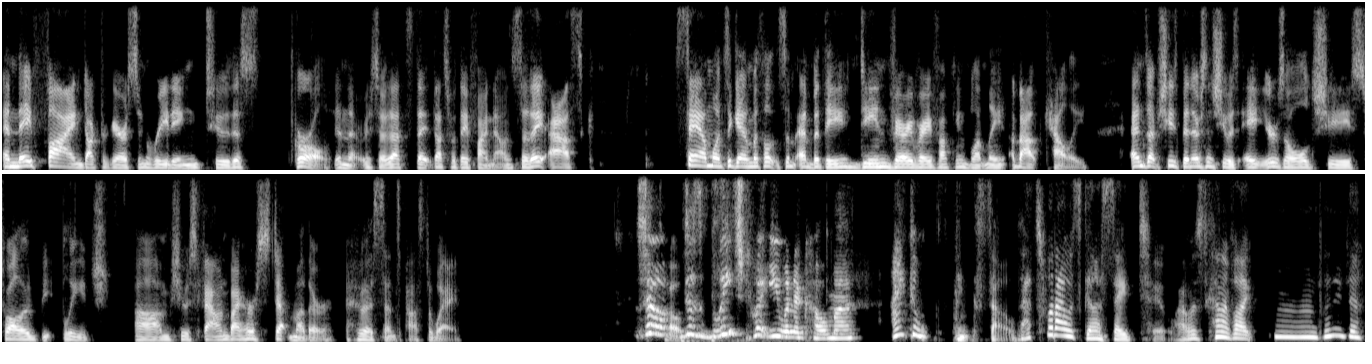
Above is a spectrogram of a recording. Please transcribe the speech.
and they find Dr. Garrison reading to this girl in there. So that's that's what they find now. And so they ask Sam once again with some empathy, Dean very very fucking bluntly about Callie. Ends up she's been there since she was eight years old. She swallowed bleach. Um, she was found by her stepmother, who has since passed away. So, so does bleach put you in a coma? I don't think so. That's what I was gonna say too. I was kind of like, hmm, we need to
